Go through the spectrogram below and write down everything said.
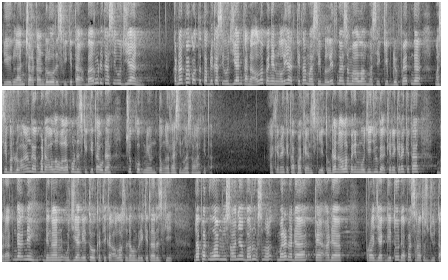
dilancarkan dulu rezeki kita, baru dikasih ujian. Kenapa kok tetap dikasih ujian? Karena Allah pengen ngelihat kita masih believe gak sama Allah, masih keep the faith gak, masih berdoa gak kepada Allah walaupun rezeki kita udah cukup nih untuk ngatasin masalah kita. Akhirnya kita pakai rezeki itu. Dan Allah pengen nguji juga, kira-kira kita berat gak nih dengan ujian itu ketika Allah sudah memberi kita rezeki. Dapat uang misalnya baru kemarin ada kayak ada project gitu dapat 100 juta.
